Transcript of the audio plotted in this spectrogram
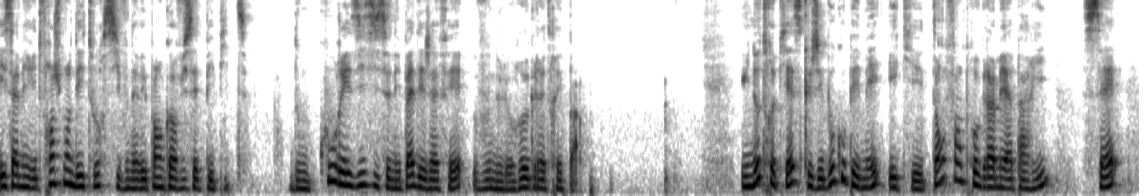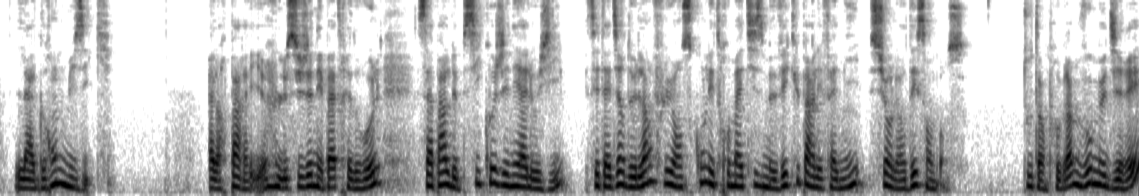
et ça mérite franchement le détour si vous n'avez pas encore vu cette pépite. Donc courez-y si ce n'est pas déjà fait, vous ne le regretterez pas. Une autre pièce que j'ai beaucoup aimée et qui est enfin programmée à Paris, c'est La Grande Musique. Alors pareil, le sujet n'est pas très drôle, ça parle de psychogénéalogie, c'est-à-dire de l'influence qu'ont les traumatismes vécus par les familles sur leur descendance. Tout un programme, vous me direz,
